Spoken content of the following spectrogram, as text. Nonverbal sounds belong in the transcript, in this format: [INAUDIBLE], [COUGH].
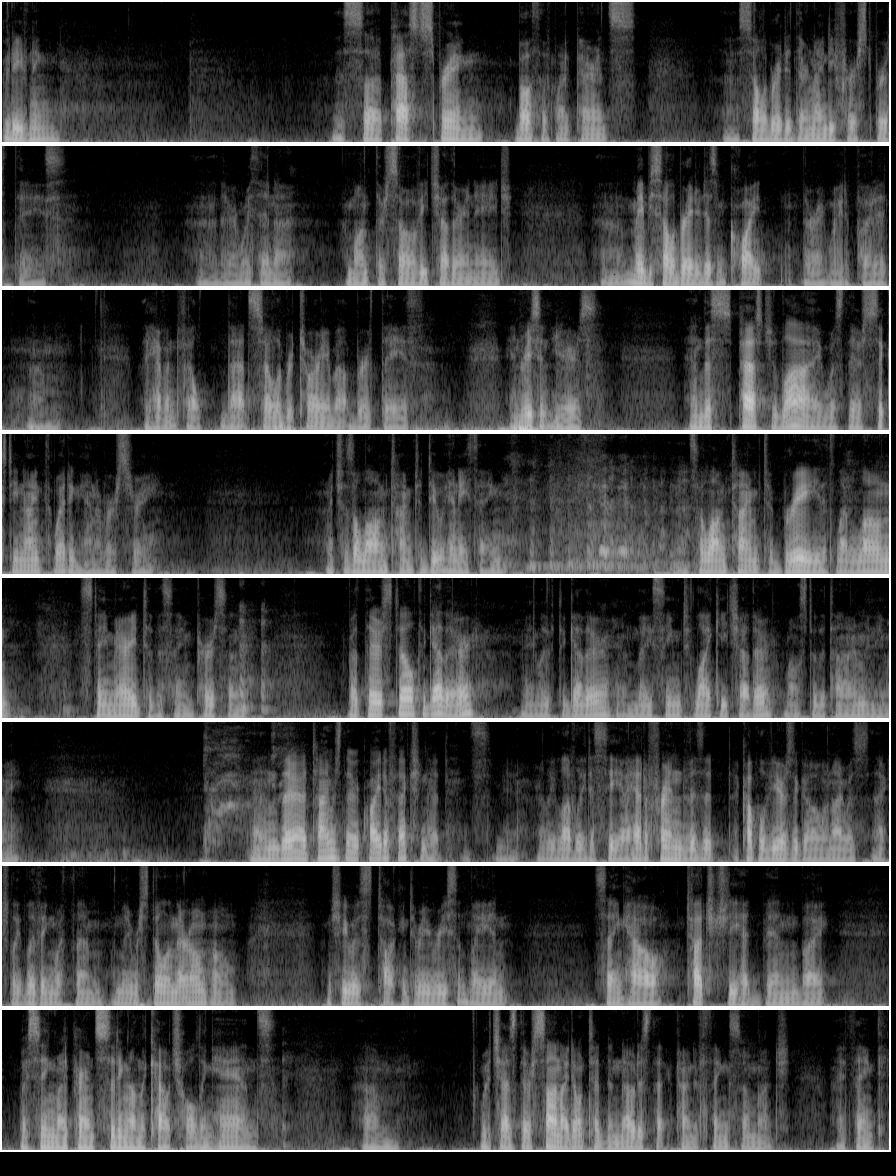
Good evening. This uh, past spring, both of my parents uh, celebrated their 91st birthdays. Uh, they're within a, a, month or so of each other in age. Uh, maybe celebrated isn't quite the right way to put it. Um, they haven't felt that celebratory about birthdays in recent years. And this past July was their 69th wedding anniversary which is a long time to do anything. [LAUGHS] it's a long time to breathe, let alone stay married to the same person. But they're still together. They live together and they seem to like each other most of the time, anyway. And at times they're quite affectionate. It's really lovely to see. I had a friend visit a couple of years ago when I was actually living with them and they were still in their own home. And she was talking to me recently and saying how touched she had been by, by seeing my parents sitting on the couch holding hands. Um, which, as their son, I don't tend to notice that kind of thing so much, I think.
